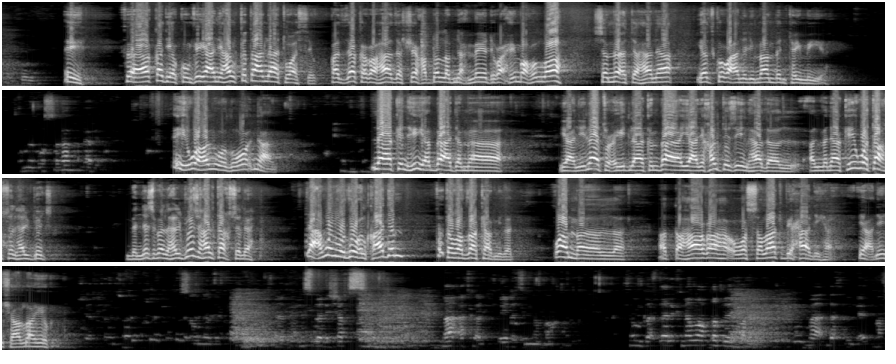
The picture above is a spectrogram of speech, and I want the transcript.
إيه فقد يكون في يعني هالقطع لا تؤثر قد ذكر هذا الشيخ عبد الله بن حميد رحمه الله سمعته أنا يذكر عن الإمام بن تيمية. اي والوضوء نعم. لكن هي بعدما يعني لا تعيد لكن يعني خل تزيل هذا المناكير وتغسل هالجزء؟ بالنسبة لهالجزء هل تغسله؟ نعم والوضوء القادم تتوضأ كاملا. وأما الطهارة والصلاة بحالها. يعني إن شاء الله يكون بالنسبة لشخص ما أكل ليلة النهار ثم بعد ذلك نوى قبل المغرب ما دخل البيت ما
